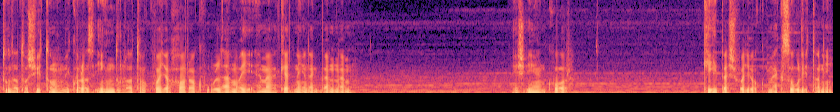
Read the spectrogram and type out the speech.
Tudatosítom, amikor az indulatok vagy a harag hullámai emelkednének bennem. És ilyenkor képes vagyok megszólítani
